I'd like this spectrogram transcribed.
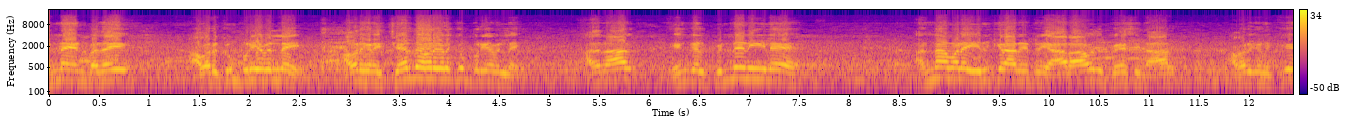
என்ன என்பதை அவருக்கும் புரியவில்லை. அவர்களை சேர்ந்தவர்களுக்கும் புரியவில்லை. அதனால் எங்கள் பின்னணியிலே அண்ணாமலை இருக்கிறார் என்று யாராவது பேசினால் அவர்களுக்கு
